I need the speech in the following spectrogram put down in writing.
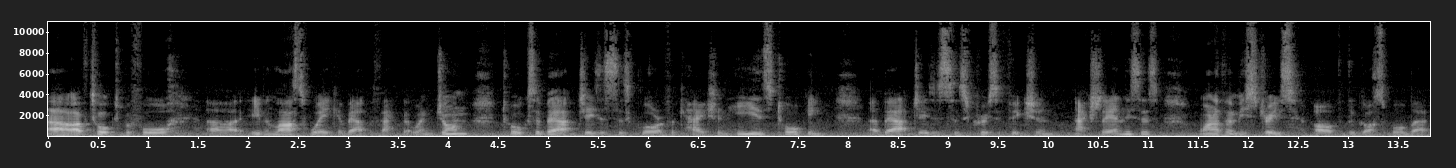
Uh, I've talked before uh, even last week about the fact that when John talks about Jesus' glorification, he is talking about Jesus' crucifixion, actually. And this is one of the mysteries of the gospel that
